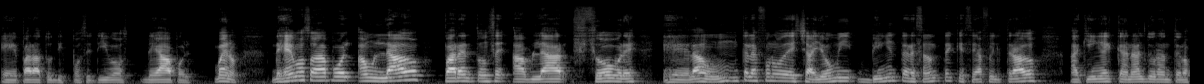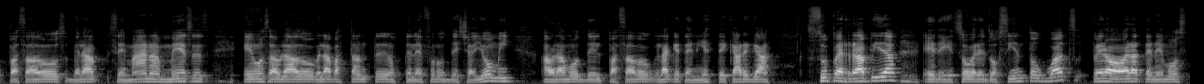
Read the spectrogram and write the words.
eh, para tus dispositivos de Apple. Bueno, dejemos a Apple a un lado para entonces hablar sobre eh, un, teléfono de Xiaomi bien interesante que se ha filtrado aquí en el canal durante los pasados semanas, meses. Hemos hablado bastante de los teléfonos de Xiaomi. Hablamos del pasado que tenía este carga súper rápida eh, de sobre 200 watts, pero ahora tenemos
